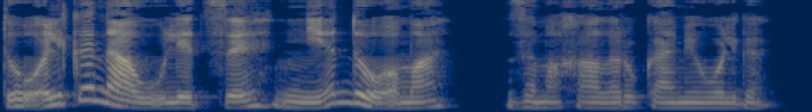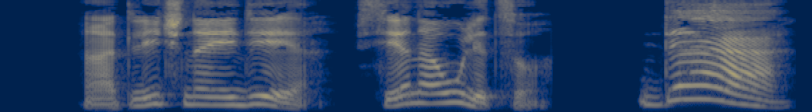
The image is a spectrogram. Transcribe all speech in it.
«Только на улице, не дома!» — замахала руками Ольга. «Отличная идея! Все на улицу!» «Да!»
